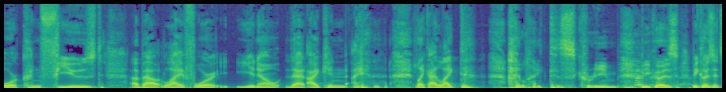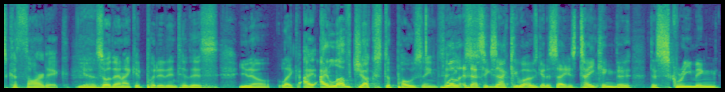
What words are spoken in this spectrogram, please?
or confused about life, or you know that I can, I, like I like to, I like to scream because because it's cathartic. Yeah. So then I could put it into this, you know, like I I love juxtaposing. Things. Well, that's exactly what I was going to say. Is taking the the screaming,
